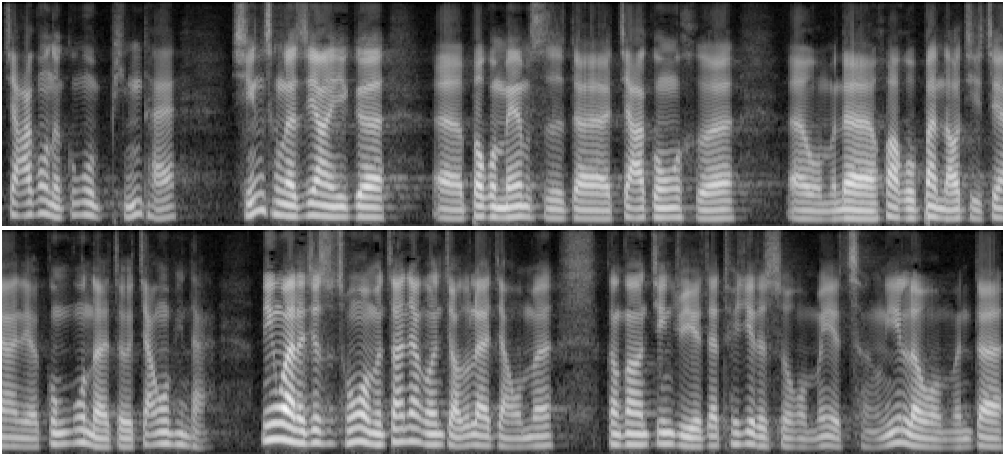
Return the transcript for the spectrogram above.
加工的公共平台，形成了这样一个呃包括 MEMS 的加工和呃我们的化合物半导体这样一个公共的这个加工平台。另外呢，就是从我们张家港角度来讲，我们刚刚金局也在推介的时候，我们也成立了我们的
